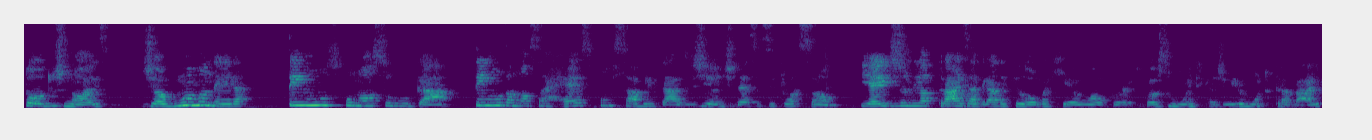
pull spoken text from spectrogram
todos nós, de alguma maneira, temos o nosso lugar, temos a nossa responsabilidade diante dessa situação. E aí Djamila traz a Grada Quilomba, que é uma autora que eu gosto muito, que admiro muito o trabalho.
